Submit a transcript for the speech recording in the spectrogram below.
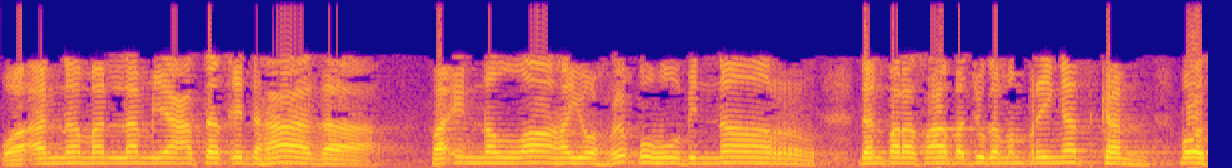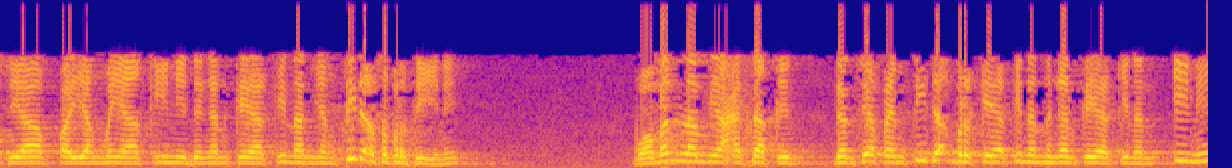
Wa anna man lam ya'taqid hadha fa innallaha yuhriquhu binnar. Dan para sahabat juga memperingatkan bahwa siapa yang meyakini dengan keyakinan yang tidak seperti ini wa man lam ya'taqid dan siapa yang tidak berkeyakinan dengan keyakinan ini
